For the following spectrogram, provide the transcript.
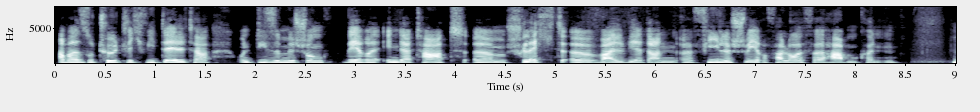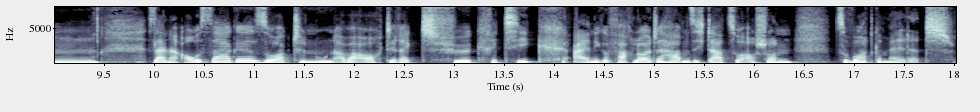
aber so tödlich wie Delta. Und diese Mischung wäre in der Tat ähm, schlecht, äh, weil wir dann äh, viele schwere Verläufe haben könnten. Hm. Seine Aussage sorgte nun aber auch direkt für Kritik. Einige Fachleute haben sich dazu auch schon zu Wort gemeldet.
